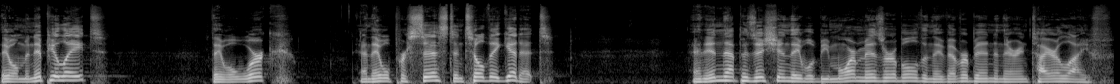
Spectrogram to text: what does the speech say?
They will manipulate, they will work and they will persist until they get it. And in that position, they will be more miserable than they've ever been in their entire life.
